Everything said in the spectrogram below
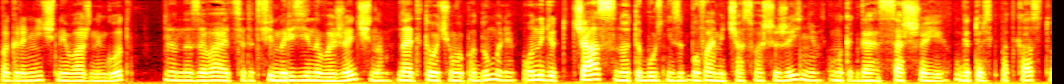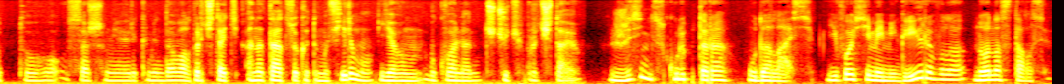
пограничный важный год. Называется этот фильм «Резиновая женщина». Да, это то, о чем вы подумали. Он идет час, но это будет незабываемый час вашей жизни. Мы когда с Сашей готовились к подкасту, то Саша мне рекомендовал прочитать аннотацию к этому фильму. Я вам буквально чуть-чуть прочитаю. Жизнь скульптора удалась. Его семья мигрировала, но он остался.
